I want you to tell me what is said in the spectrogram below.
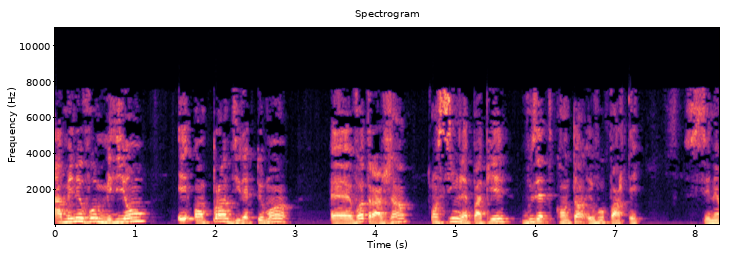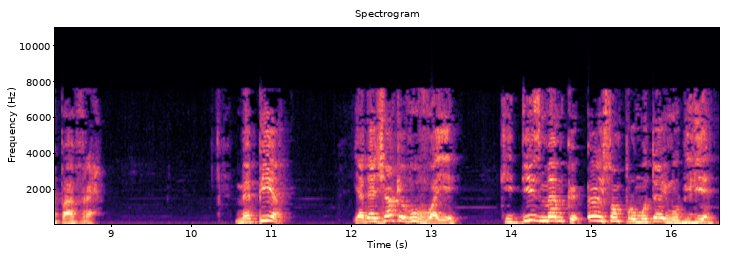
amenez vos millions et on prend directement euh, votre argent, on signe les papiers, vous êtes content et vous partez. Ce n'est pas vrai. Mais pire, il y a des gens que vous voyez qui disent même que eux ils sont promoteurs immobiliers.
